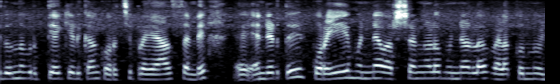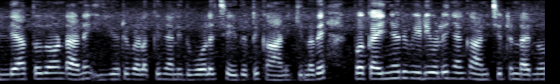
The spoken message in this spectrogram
ഇതൊന്ന് വൃത്തിയാക്കി എടുക്കാൻ കുറച്ച് പ്രയാസമുണ്ട്. എന്റെ അടുത്ത് കുറേ മുന്നേ വർഷങ്ങൾ മുന്നുള്ള വിളക്കൊന്നും ഇല്ലാത്തതുകൊണ്ടാണ് ഈ ഒരു വിളക്ക് ഞാൻ ഇതുപോലെ ചെയ്തിട്ട് കാണിക്കുന്നത്. ഇപ്പോൾ കഴിഞ്ഞ ഒരു വീഡിയോയിൽ ഞാൻ കാണിച്ചിട്ടുണ്ടായിരുന്നു.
